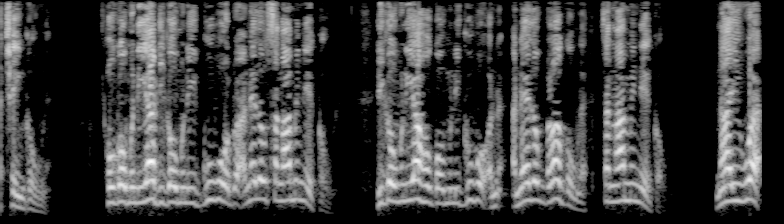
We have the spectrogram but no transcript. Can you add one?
အချိန်ကုန်တယ်ဟိုကုမ္ပဏီကဒီကုမ္ပဏီကူးဖို့အတွက်အနည်းဆုံး15မိနစ်ကုန်တယ်ဒီကုမ္ပဏီကဟိုကုမ္ပဏီကူးဖို့အနည်းဆုံးဘယ်လောက်ကုန်လဲ15မိနစ်ကုန်နိုင်ဝက်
